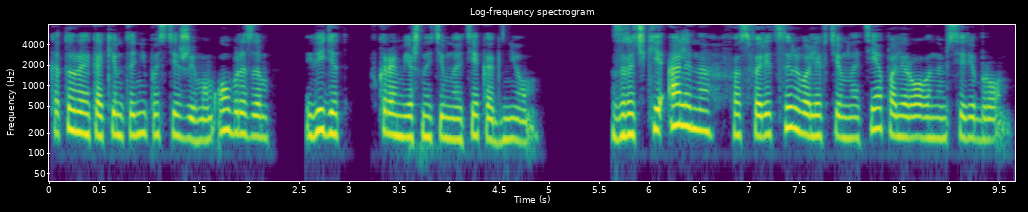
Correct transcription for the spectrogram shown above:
которые каким-то непостижимым образом видят в кромешной темноте как днем. Зрачки Алина фосфорицировали в темноте полированным серебром,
